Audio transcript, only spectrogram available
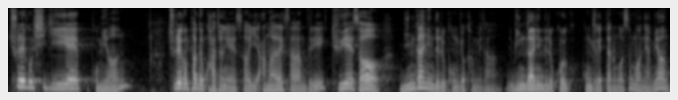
출애굽 시기에 보면 출애굽하는 과정에서 이 아말렉 사람들이 뒤에서 민간인들을 공격합니다. 민간인들을 공격했다는 것은 뭐냐면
